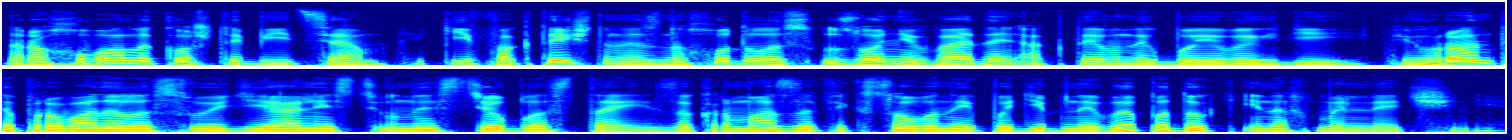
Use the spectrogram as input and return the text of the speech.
нарахували кошти бійцям, які фактично не знаходились у зоні ведень активних бойових дій. Фігуранти провадили свою діяльність у низці областей, зокрема зафіксований подібний випадок і на Хмельниччині.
